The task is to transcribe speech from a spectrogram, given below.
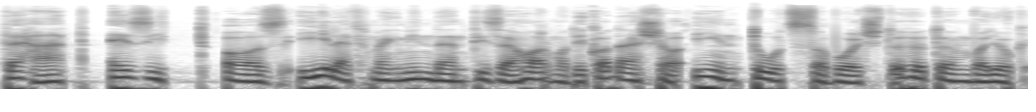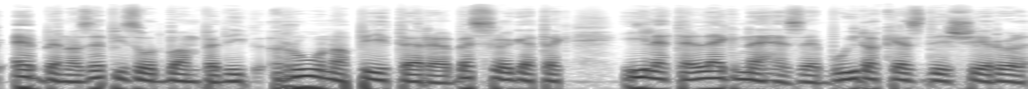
Tehát ez itt az Élet meg minden 13. adása, én Tóth Szabolcs Töhötön vagyok, ebben az epizódban pedig Róna Péterrel beszélgetek élete legnehezebb újrakezdéséről,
